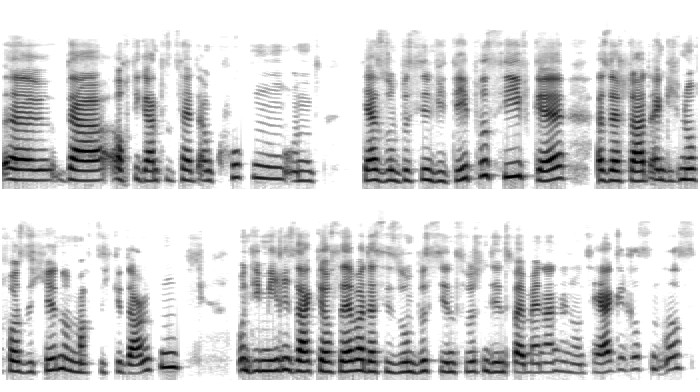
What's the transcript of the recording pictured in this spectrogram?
äh, da auch die ganze Zeit am Gucken und ja, so ein bisschen wie depressiv, gell? Also er starrt eigentlich nur vor sich hin und macht sich Gedanken. Und die Miri sagt ja auch selber, dass sie so ein bisschen zwischen den zwei Männern hin und her gerissen ist.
